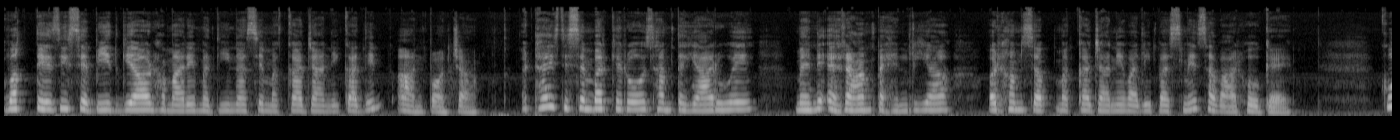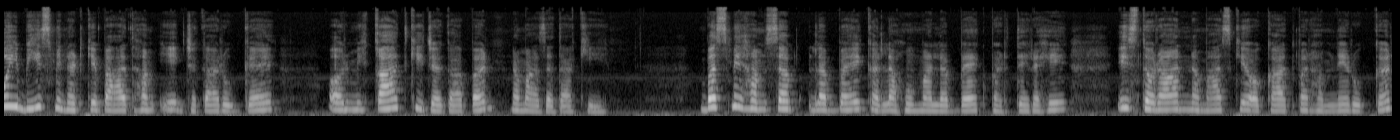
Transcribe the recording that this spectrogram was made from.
वक्त तेज़ी से बीत गया और हमारे मदीना से मक्का जाने का दिन आन पहुँचा। 28 दिसंबर के रोज़ हम तैयार हुए, मैंने एहराम पहन लिया और हम सब मक्का जाने वाली बस में सवार हो गए। कोई बीस मिनट के बाद हम एक जगह रुक गए और मिकात की जगह पर नमाज़ अदा की। बस में हम सब लब्बैक अल्लाहुम्मा लब्बैक पढ़ते रहे। इस दौरान नमाज़ के औकात पर हमने रुककर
